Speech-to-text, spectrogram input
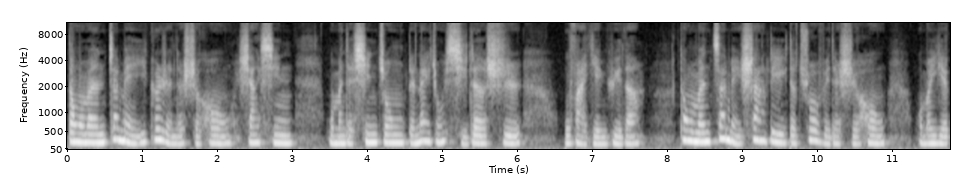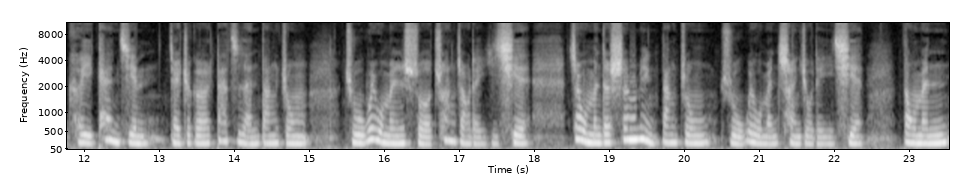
当我们赞美一个人的时候，相信。我们的心中的那种喜乐是无法言喻的。当我们赞美上帝的作为的时候，我们也可以看见，在这个大自然当中，主为我们所创造的一切，在我们的生命当中，主为我们成就的一切。当我们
